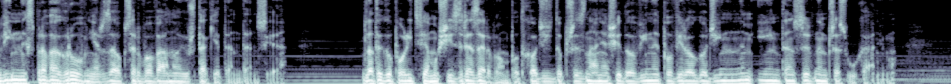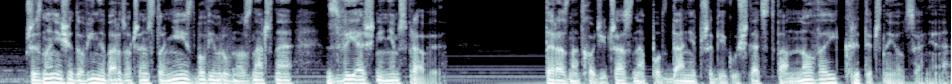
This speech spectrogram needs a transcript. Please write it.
W innych sprawach również zaobserwowano już takie tendencje. Dlatego policja musi z rezerwą podchodzić do przyznania się do winy po wielogodzinnym i intensywnym przesłuchaniu. Przyznanie się do winy bardzo często nie jest bowiem równoznaczne z wyjaśnieniem sprawy. Teraz nadchodzi czas na poddanie przebiegu śledztwa nowej, krytycznej ocenie.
